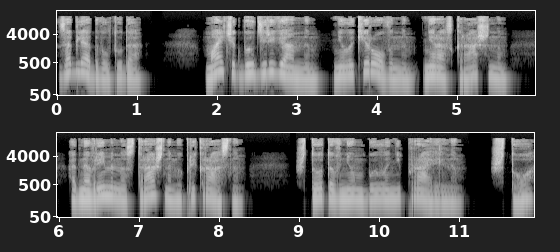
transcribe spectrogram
заглядывал туда. Мальчик был деревянным, не лакированным, не раскрашенным, одновременно страшным и прекрасным. Что-то в нем было неправильным. Что?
